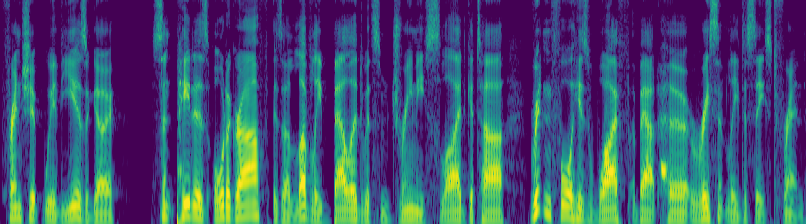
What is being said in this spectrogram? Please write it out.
friendship with years ago. St. Peter's Autograph is a lovely ballad with some dreamy slide guitar, written for his wife about her recently deceased friend.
